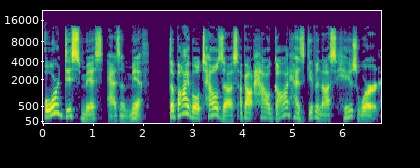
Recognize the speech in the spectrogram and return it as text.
or dismiss as a myth. The Bible tells us about how God has given us His Word,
